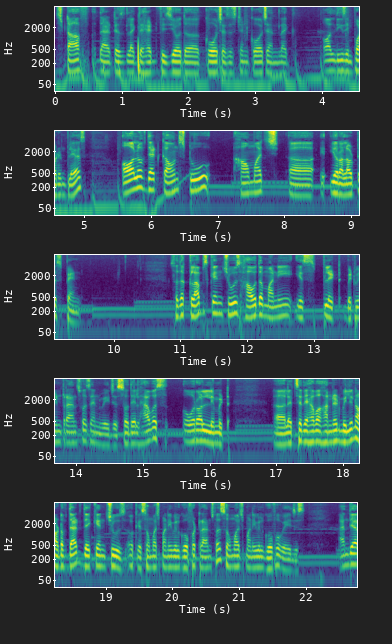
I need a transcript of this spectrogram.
staff that is like the head physio, the coach, assistant coach, and like all these important players all of that counts to how much uh, you're allowed to spend. So the clubs can choose how the money is split between transfers and wages. So they'll have a s- overall limit. Uh, let's say they have a 100 million out of that they can choose okay so much money will go for transfers so much money will go for wages. And they are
